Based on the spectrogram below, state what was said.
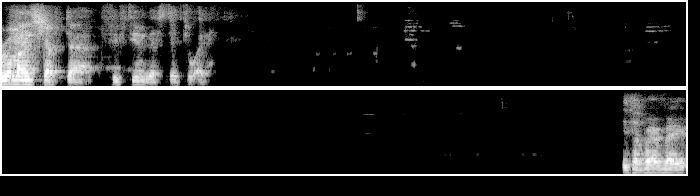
Romans chapter 15, verse 31, it's a very, very,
